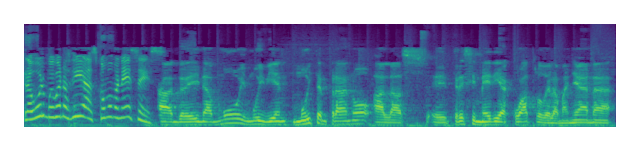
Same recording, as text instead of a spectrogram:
Raúl, muy buenos días, ¿cómo amaneces? Andreina, muy, muy bien. Muy temprano, a las eh, tres y media, cuatro de la mañana,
